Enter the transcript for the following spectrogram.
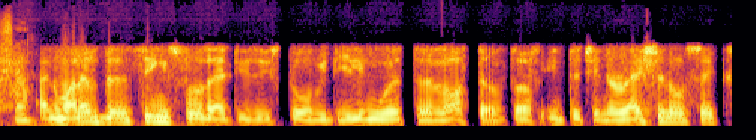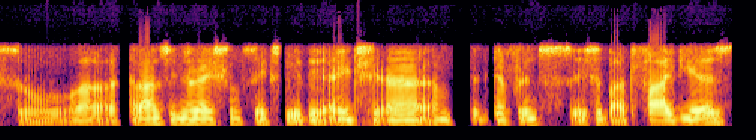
Sure. And one of the things for that is, is still we're dealing with a lot of, of intergenerational sex or uh, transgenerational sex, where the age uh, difference is about five years,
